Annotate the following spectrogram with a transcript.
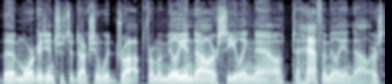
The mortgage interest deduction would drop from a million dollar ceiling now to half a million dollars.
